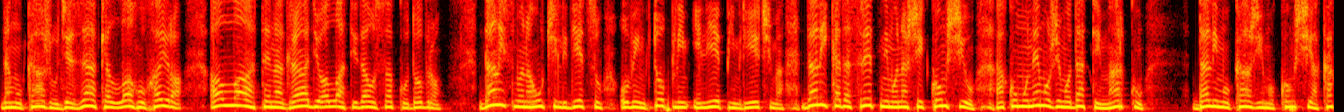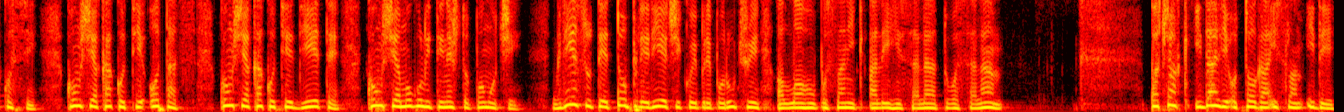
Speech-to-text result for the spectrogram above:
da mu kažu džezake Allahu hajra, Allah te nagradio, Allah ti dao svako dobro. Da li smo naučili djecu ovim toplim i lijepim riječima? Da li kada sretnimo naši komšiju, ako mu ne možemo dati marku, da li mu kažemo komšija kako si, komšija kako ti je otac, komšija kako ti je dijete, komšija mogu li ti nešto pomoći? Gdje su te tople riječi koje preporučuje Allahu poslanik alihi salatu wasalam? Pa čak i dalje od toga islam ide.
